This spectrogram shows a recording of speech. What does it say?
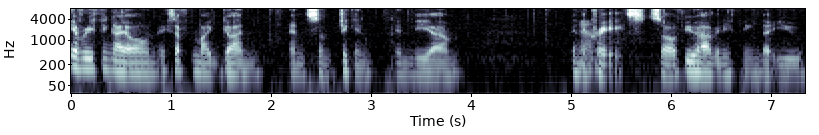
everything I own except for my gun and some chicken in the um in Yeah. the crates. So if you have anything that you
